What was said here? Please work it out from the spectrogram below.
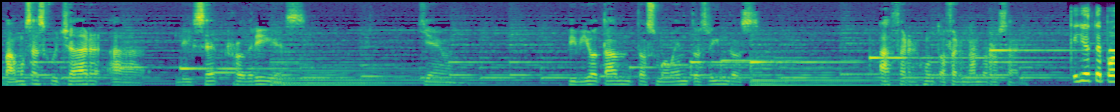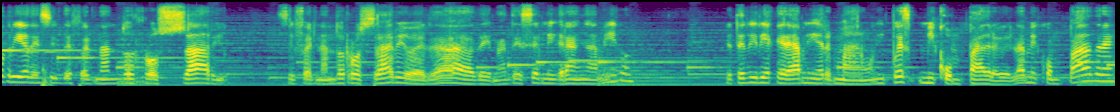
vamos a escuchar a Lisette Rodríguez, quien vivió tantos momentos lindos a junto a Fernando Rosario. ¿Qué yo te podría decir de Fernando Rosario? Si Fernando Rosario, ¿verdad? Además de ser mi gran amigo, yo te diría que era mi hermano y pues mi compadre, ¿verdad? Mi compadre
